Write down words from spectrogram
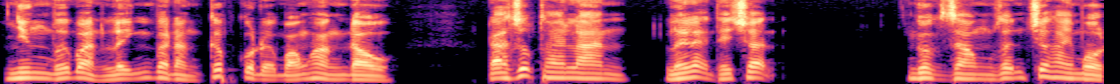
Nhưng với bản lĩnh và đẳng cấp của đội bóng hàng đầu đã giúp Thái Lan lấy lại thế trận, ngược dòng dẫn trước 2-1.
